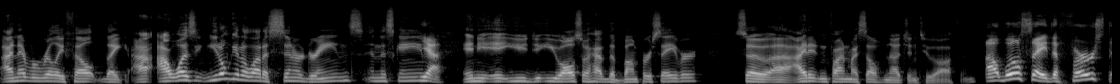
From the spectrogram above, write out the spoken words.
I never really felt like I, I wasn't. You don't get a lot of center drains in this game. yeah, and you it- you do- you also have the bumper saver. So uh, I didn't find myself nudging too often. I will say the first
